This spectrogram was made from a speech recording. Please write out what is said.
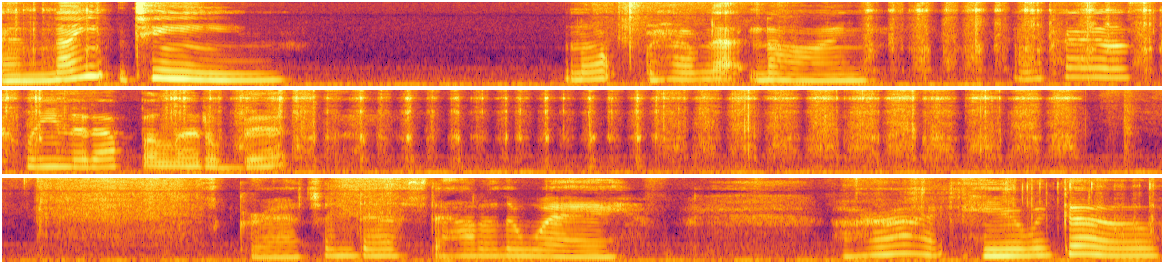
And 19, nope, we have that 9. Okay, let's clean it up a little bit. Scratch and dust out of the way. All right, here we go.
